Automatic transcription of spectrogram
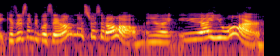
because there's some people say, oh, I'm not stressed at all. And you're like, yeah, you are.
